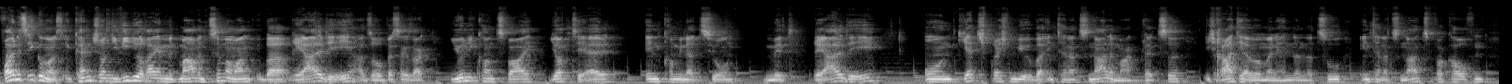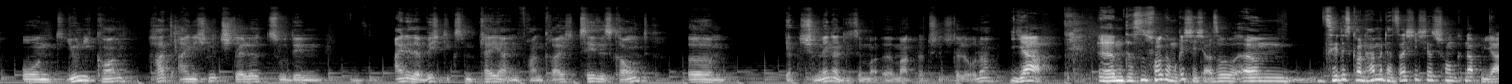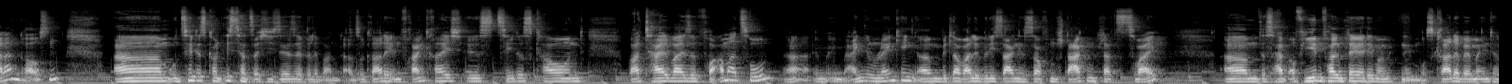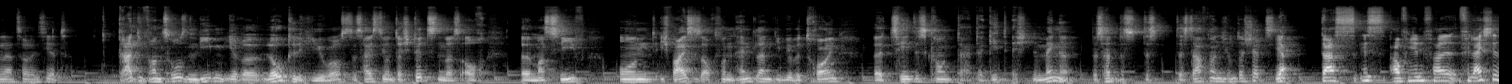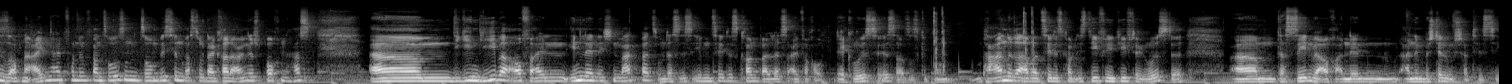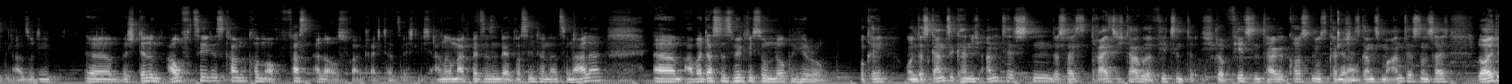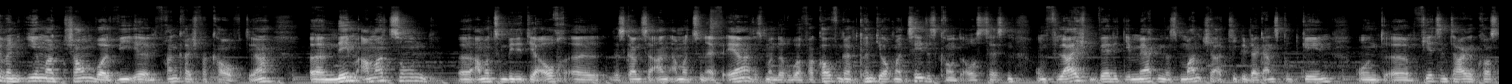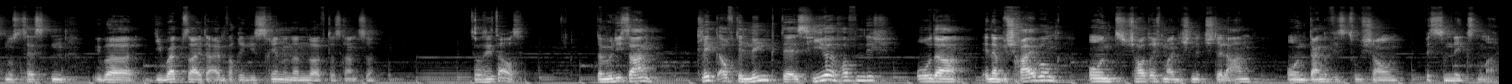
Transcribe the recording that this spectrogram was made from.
Freunde des E-Commerce, ihr kennt schon die Videoreihe mit Marvin Zimmermann über real.de, also besser gesagt Unicorn 2 JTL in Kombination mit real.de. Und jetzt sprechen wir über internationale Marktplätze. Ich rate ja aber meinen Händlern dazu, international zu verkaufen. Und Unicorn hat eine Schnittstelle zu den, einer der wichtigsten Player in Frankreich, C-Discount. Ähm, Ihr habt schon länger diese äh, Marktplatzschnittstelle, oder? Ja, ähm, das ist vollkommen richtig. Also ähm, C-Discount haben wir tatsächlich jetzt schon knapp ein Jahr lang draußen. Ähm, und C-Discount ist tatsächlich sehr, sehr relevant. Also gerade in Frankreich ist C-Discount, war teilweise vor Amazon ja, im, im, eigenen Ranking. Ähm, mittlerweile würde ich sagen, ist es auf einem starken Platz 2. Ähm, deshalb auf jeden Fall ein Player, den man mitnehmen muss, gerade wenn man internationalisiert. Gerade die Franzosen lieben ihre Local Heroes, das heißt, sie unterstützen das auch äh, massiv. Und ich weiß es auch von Händlern, die wir betreuen, äh, C-Discount, da, da geht echt eine Menge. Das, hat, das, das, das darf man nicht unterschätzen. Ja, das ist auf jeden Fall, vielleicht ist es auch eine Eigenheit von den Franzosen, so ein bisschen, was du da gerade angesprochen hast. Ähm, die gehen lieber auf einen inländischen Marktplatz und das ist eben C-Discount, weil das einfach auch der größte ist. Also es gibt noch ein paar andere, aber C-Discount ist definitiv der größte. Ähm, das sehen wir auch an den, an den Bestellungsstatistiken. Also die äh, Bestellungen auf C-Discount kommen auch fast alle aus Frankreich tatsächlich. Andere Marktplätze sind etwas internationaler, ähm, aber das ist wirklich so ein Local Hero. Okay, und das Ganze kann ich antesten, das heißt 30 Tage oder 14, ich glaube 14 Tage kostenlos kann genau. ich das Ganze mal antesten. Das heißt, Leute, wenn ihr mal schauen wollt, wie ihr in Frankreich verkauft, ja, äh, neben Amazon, äh, Amazon bietet ja auch äh, das Ganze an, Amazon FR, dass man darüber verkaufen kann, könnt ihr auch mal C-Discount austesten und vielleicht werdet ihr merken, dass manche Artikel da ganz gut gehen und 14 äh, Tage kostenlos testen, über die Webseite einfach registrieren und dann läuft das Ganze. So sieht's aus. Dann würde ich sagen, Klickt auf den Link, der ist hier hoffentlich oder in der Beschreibung und schaut euch mal die Schnittstelle an. Und danke fürs Zuschauen. Bis zum nächsten Mal.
